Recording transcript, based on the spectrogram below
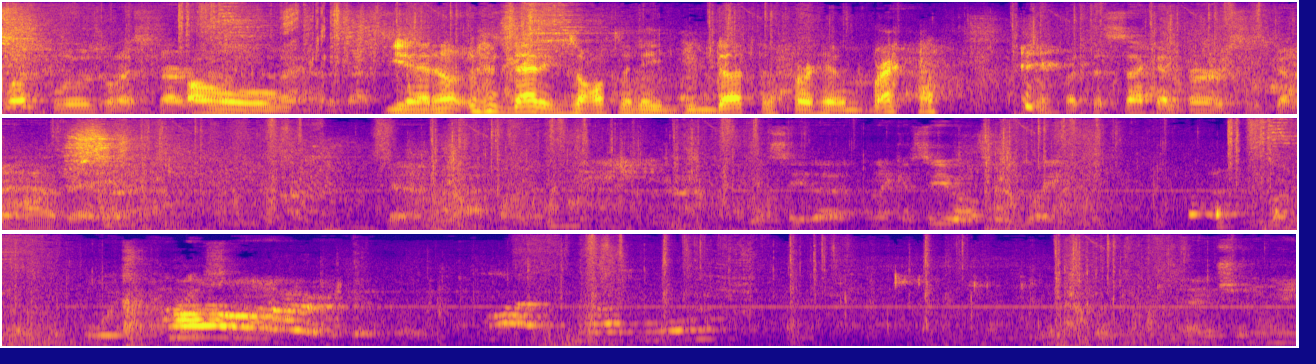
Well, it was blues when I started. Oh, and I that. yeah, don't, that exalted ain't do nothing for him, bro. But the second verse is gonna have a. Uh, gonna have a rap on it. I can see that. And I can see you also like fucking with the boys when they sign intentionally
